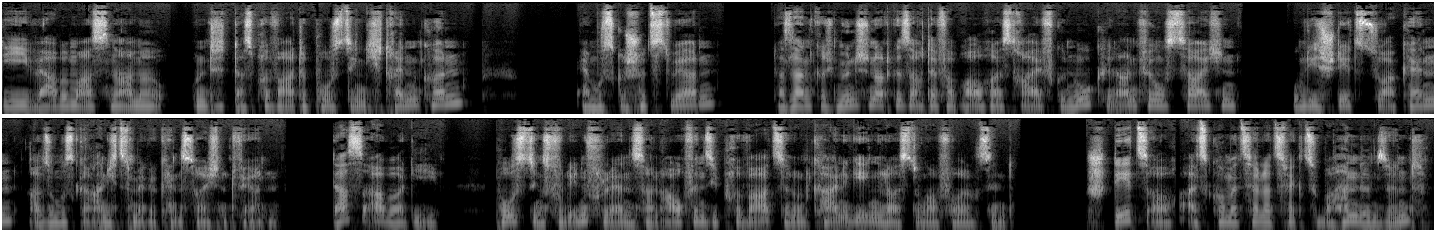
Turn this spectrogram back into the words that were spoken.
die Werbemaßnahme und das private Posting nicht trennen können. Er muss geschützt werden. Das Landgericht München hat gesagt, der Verbraucher ist reif genug, in Anführungszeichen, um dies stets zu erkennen, also muss gar nichts mehr gekennzeichnet werden. Dass aber die Postings von Influencern, auch wenn sie privat sind und keine Gegenleistung erfolgt sind, stets auch als kommerzieller Zweck zu behandeln sind,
